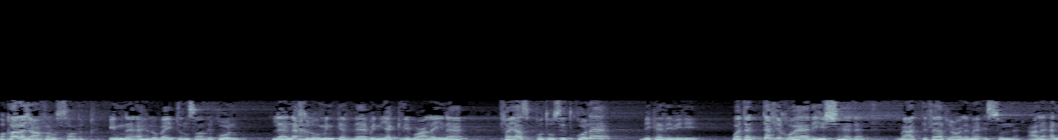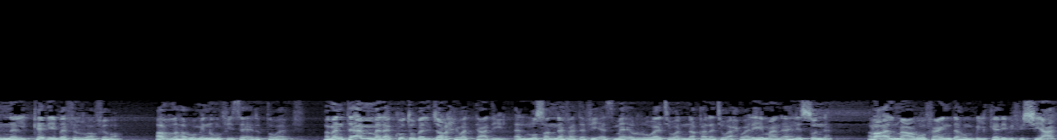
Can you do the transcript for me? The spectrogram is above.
وقال جعفر الصادق إن أهل بيت صادقون لا نخلو من كذاب يكذب علينا فيسقط صدقنا بكذبه. وتتفق هذه الشهادات مع اتفاق علماء السنة على أن الكذب في الرافضة أظهر منه في سائر الطوائف. ومن تأمل كتب الجرح والتعديل المصنفة في أسماء الرواة والنقلة وأحوالهم عن أهل السنة رأى المعروف عندهم بالكذب في الشيعة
